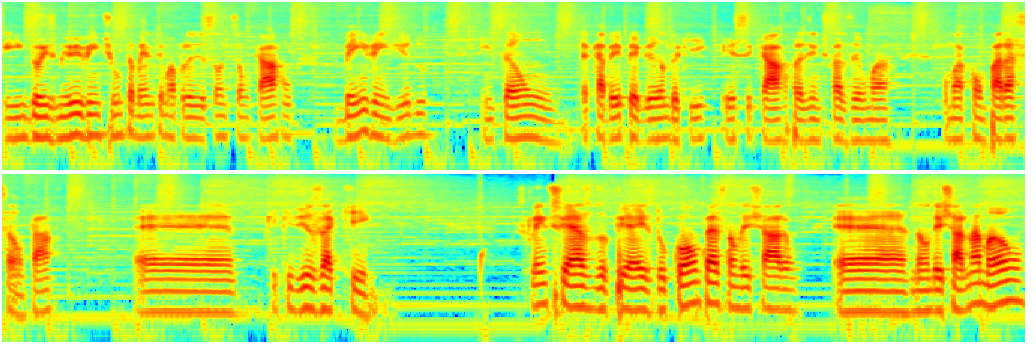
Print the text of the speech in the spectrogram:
e em 2021 também ele tem uma projeção de ser um carro bem vendido. Então acabei pegando aqui esse carro para a gente fazer uma, uma comparação, tá? É, o que, que diz aqui? Os clientes fiéis do, fiéis do Compass não deixaram é, não deixar na mão,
